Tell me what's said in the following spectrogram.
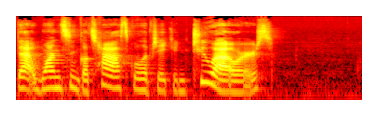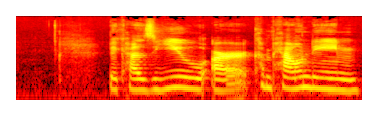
that one single task will have taken two hours because you are compounding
